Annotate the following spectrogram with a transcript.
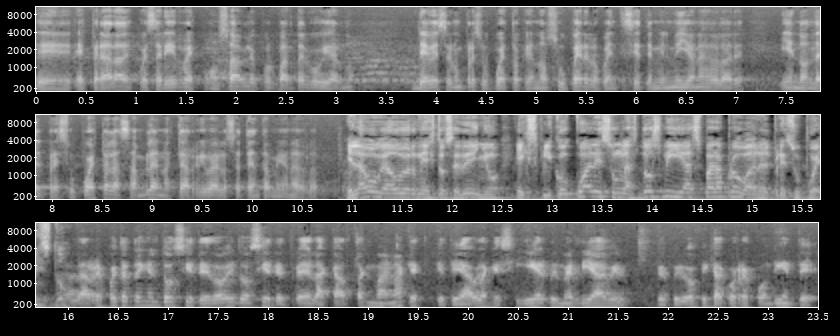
eh, esperar a después ser irresponsable por parte del gobierno debe ser un presupuesto que no supere los 27 mil millones de dólares y en donde el presupuesto de la Asamblea no esté arriba de los 70 millones de dólares. El abogado Ernesto Cedeño explicó cuáles son las dos vías para aprobar el presupuesto. La respuesta está en el 272 y 273 de la Carta Hermana que, que te habla que si llega el primer día hábil del periodo fiscal correspondiente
